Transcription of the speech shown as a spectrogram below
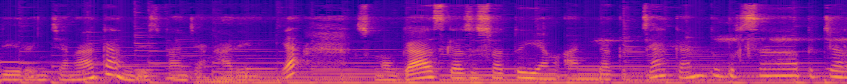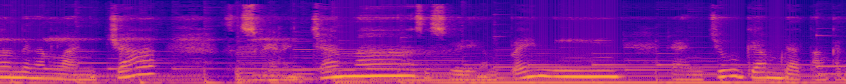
direncanakan di sepanjang hari ini ya. Semoga segala sesuatu yang Anda kerjakan itu bisa berjalan dengan lancar, sesuai rencana, sesuai dengan planning dan juga mendatangkan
